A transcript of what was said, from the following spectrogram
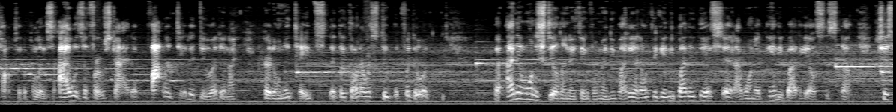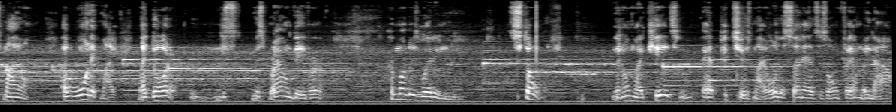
talked to the police. I was the first guy to volunteer to do it, and I heard on the tapes that they thought I was stupid for doing it. But I didn't want to steal anything from anybody. I don't think anybody there said I wanted anybody else's stuff, just my own. I wanted my my daughter, Miss Brown, gave her her mother's wedding ring stolen. You know, my kids who had pictures. My oldest son has his own family now.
